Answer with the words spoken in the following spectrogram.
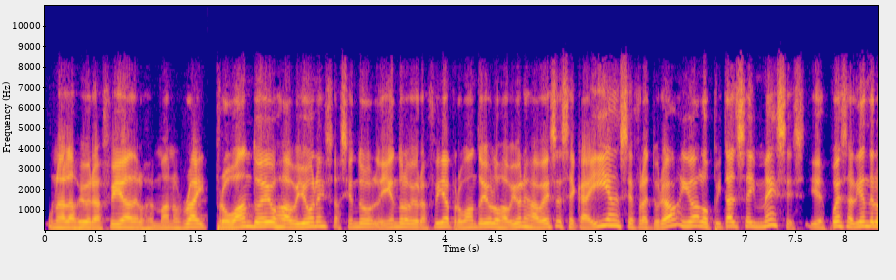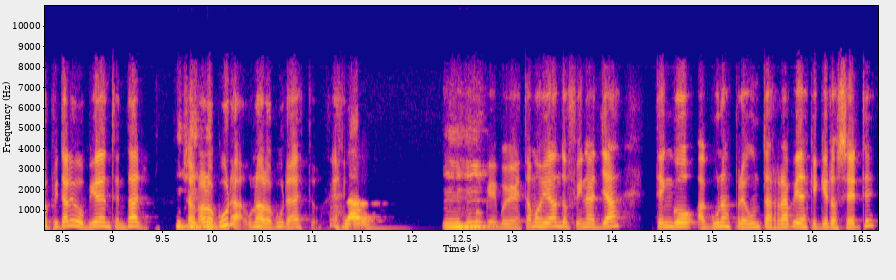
una de las biografías de los hermanos Wright. Probando ellos aviones, haciendo, leyendo la biografía, probando ellos los aviones, a veces se caían, se fracturaban, iban al hospital seis meses y después salían del hospital y volvían a intentar. O sea, una locura, una locura esto. Claro. Ok, muy bien, estamos llegando al final ya. Tengo algunas preguntas rápidas que quiero hacerte.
